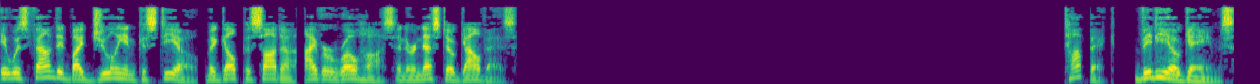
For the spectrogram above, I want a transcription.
It was founded by Julian Castillo, Miguel Posada, Ivor Rojas and Ernesto Galvez. Video games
